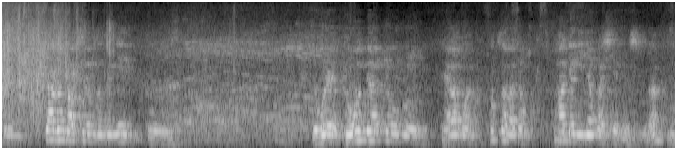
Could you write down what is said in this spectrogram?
그 작은 박수영 선생님 그 이번에 교원대학교 그 대학원 석사과정 파견 2년 가시게 되었습니다. 네.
